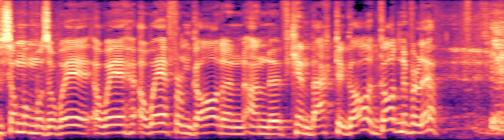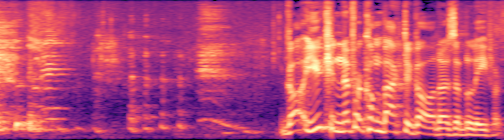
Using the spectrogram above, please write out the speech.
someone was away, away, away from God and, and they've came back to God. God never left. God, you can never come back to God as a believer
